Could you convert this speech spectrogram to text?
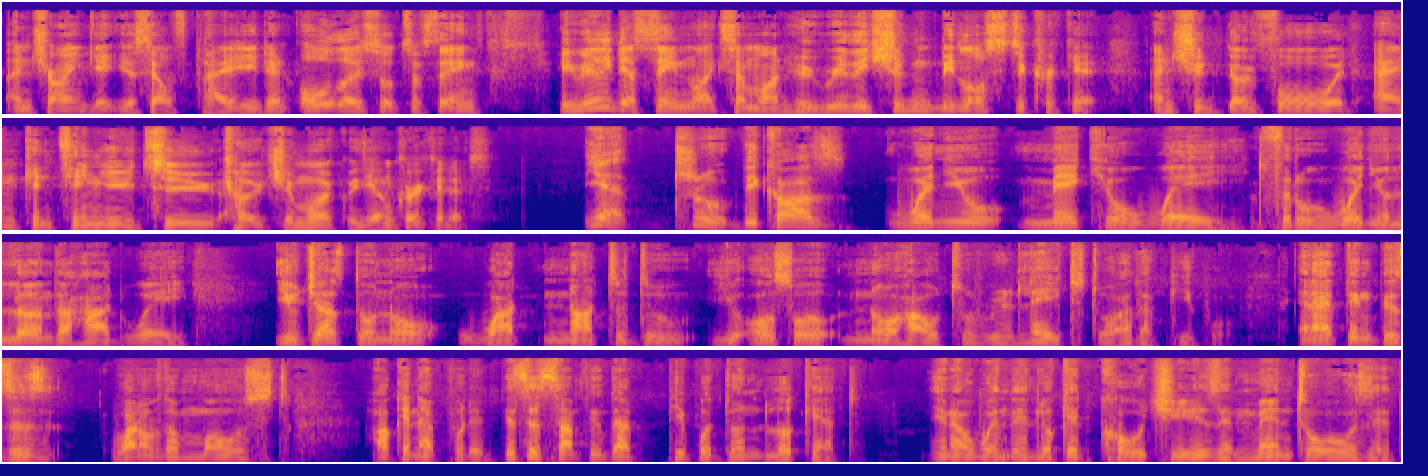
and try and get yourself paid and all those sorts of things he really does seem like someone who really shouldn't be lost to cricket and should go forward and continue to coach and work with young cricketers. Yeah, true. Because when you make your way through, when you learn the hard way, you just don't know what not to do. You also know how to relate to other people. And I think this is one of the most, how can I put it? This is something that people don't look at. You know, when they look at coaches and mentors, and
